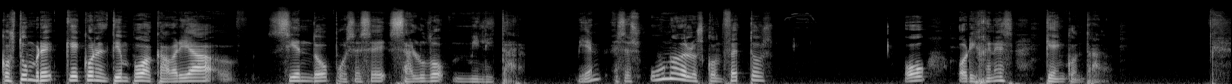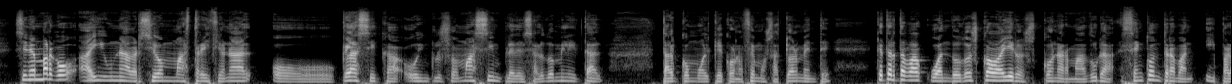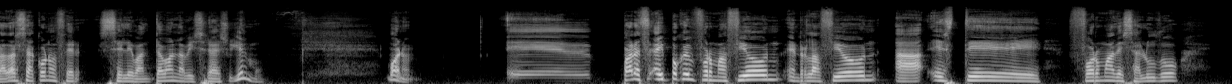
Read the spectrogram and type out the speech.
Costumbre que con el tiempo acabaría siendo pues ese saludo militar. Bien, ese es uno de los conceptos o orígenes que he encontrado. Sin embargo, hay una versión más tradicional o clásica o incluso más simple del saludo militar, tal como el que conocemos actualmente, que trataba cuando dos caballeros con armadura se encontraban y para darse a conocer se levantaban la visera de su yelmo. Bueno, hay poca información en relación a este forma de saludo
